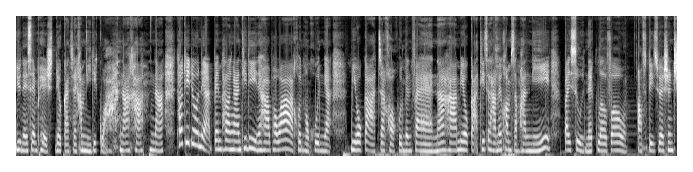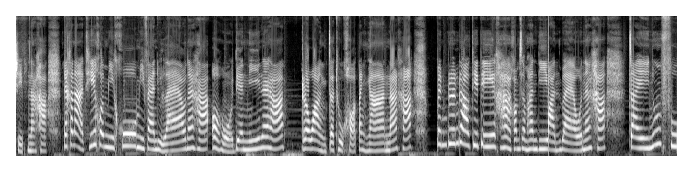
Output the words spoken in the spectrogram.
อยู่ในเซมเพจเดียวกันใช้คำนี้ดีกว่านะคะนะเท่าที่ดูเนี่ยเป็นพลังงานที่ดีนะคะ เพราะว่าคนของคุณเนี่ยมีโอกาสจะขอคุณเป็นแฟนนะคะ มีโอกาสที่จะทำให้ความสัมพันธ์นี้ไปสู่ next level of this relationship นะคะ ในขณะที่คนมีคู่มีแฟนอยู่แล้วนะคะ โอ้โห เดือนนี้นะคะ ระหว่างจะถูกขอแต่งงานนะคะ เป็นเรื่องราวที่ดีค่ะ ความสัมพันธ์ดีหวานแหววนะคะ ใจนุ่มฟู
